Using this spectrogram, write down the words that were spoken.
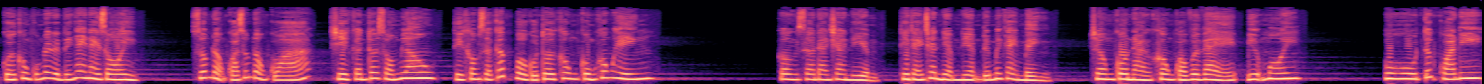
cuối cùng cũng đã được đến ngày này rồi. Xúc động quá xúc động quá, chỉ cần tôi sống lâu thì không sợ couple của tôi không cùng khung hình. Khương Sơ đang trang điểm thì thấy Trần Niệm Niệm đứng bên cạnh mình, Trông cô nàng không có vui vẻ, bĩu môi. Hu hu tức quá đi,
